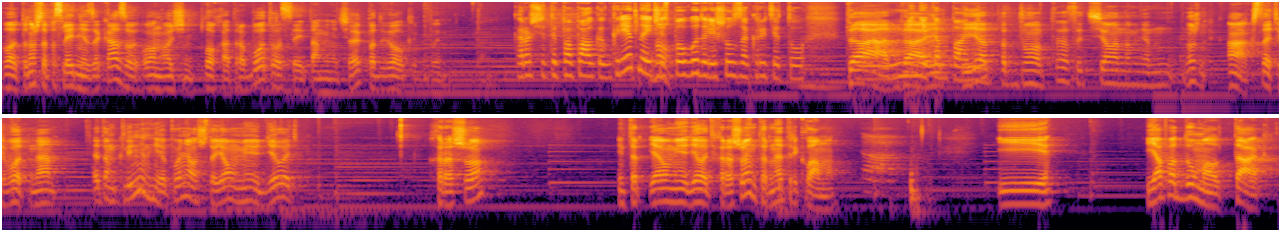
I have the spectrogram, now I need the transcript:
Вот, потому что последний заказ, он очень плохо отработался, и там меня человек подвел, как бы, Короче, ты попал конкретно и ну, через полгода решил закрыть эту да, э, мини-компанию. Да, и я подумал, да, зачем она мне нужна? А, кстати, вот, на этом клининге я понял, что я умею делать хорошо, интер, я умею делать хорошо интернет-рекламу. Да. И я подумал, так,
